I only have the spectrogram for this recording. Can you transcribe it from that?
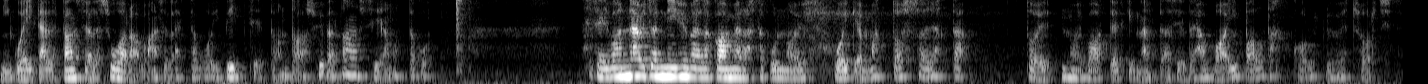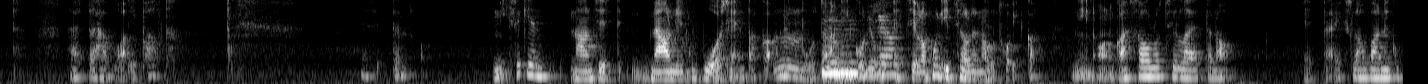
niin kuin ei tälle tanssijalle suoraan, vaan sillä, että voi vitsi, että on taas hyvä tanssija, mutta kun se ei vaan näytä niin hyvällä kamerassa kuin noi oikeammat tossa, ja että toi, noi vaatteetkin näyttää siltä ihan vaipalta, kun on ollut lyhyet shortsit, että näyttää ihan vaipalta. Ja sitten niissäkin, nämä on, siis, nämä on niin kuin vuosien takaa, mm. nyt puhutaan, mm, niin kuin, että silloin kun itse olen ollut hoikka, niin on kanssa ollut sillä että no, että eikö ole vaan niin kuin,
